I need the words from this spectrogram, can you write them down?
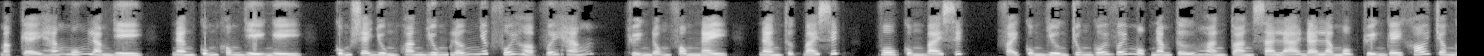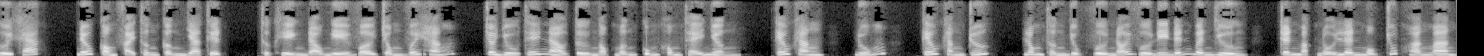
mặc kệ hắn muốn làm gì, nàng cũng không dị nghị, cũng sẽ dùng khoan dung lớn nhất phối hợp với hắn, chuyện động phòng này, nàng thực bài xích, vô cùng bài xích, phải cùng giường chung gối với một nam tử hoàn toàn xa lạ đã là một chuyện gây khó cho người khác, nếu còn phải thân cận gia thịt, thực hiện đạo nghĩa vợ chồng với hắn, cho dù thế nào từ Ngọc Mẫn cũng không thể nhận, kéo khăn, đúng, kéo khăn trước, Long thần dục vừa nói vừa đi đến bên giường, trên mặt nổi lên một chút hoang mang,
